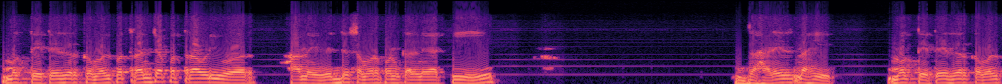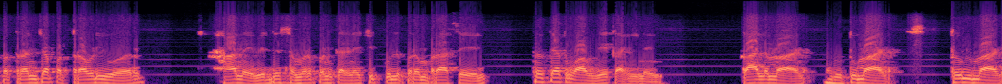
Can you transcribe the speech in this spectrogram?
मग तेथे जर कमलपत्रांच्या पत्रावळीवर हा नैवेद्य समर्पण करण्याची झाडेच नाही मग तेथे जर कमलपत्रांच्या पत्रावळीवर हा नैवेद्य समर्पण करण्याची कुल परंपरा असेल तर त्यात वावगे काही नाही. कालमांड ऋतुमांड स्थूलमांड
